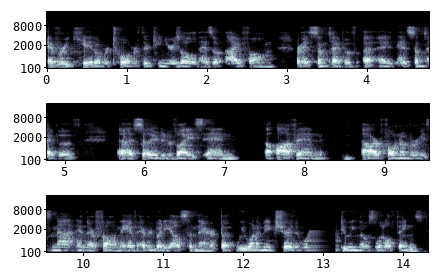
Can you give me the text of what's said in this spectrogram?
every kid over 12 or 13 years old has an iphone or has some type of uh, uh has some type of uh, cellular device and uh, often our phone number is not in their phone. They have everybody else in there, but we want to make sure that we're doing those little things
